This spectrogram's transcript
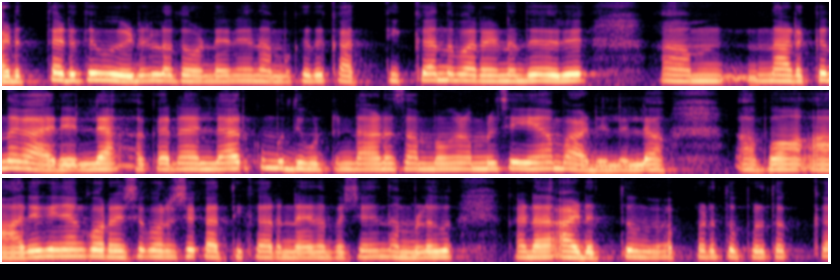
അടുത്തടുത്ത് വീടുള്ളതുകൊണ്ട് തന്നെ നമുക്കിത് കത്തിക്കുക എന്ന് പറയുന്നത് ഒരു നടക്കുന്ന കാര്യമല്ല. കാരണം എല്ലാവർക്കും ബുദ്ധിമുട്ടുണ്ടാകുന്ന സംഭവങ്ങൾ നമ്മൾ ചെയ്യാൻ പാടില്ലല്ലോ. അപ്പോൾ ആദ്യമൊക്കെ ഞാൻ കുറേശ്ശെ കുറേശ്ശെ കത്തിക്കാറുണ്ടായിരുന്നു. പക്ഷേ നമ്മൾ കണ്ട അടുത്തും അപ്പുറത്തും ഇപ്പുറത്തൊക്കെ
